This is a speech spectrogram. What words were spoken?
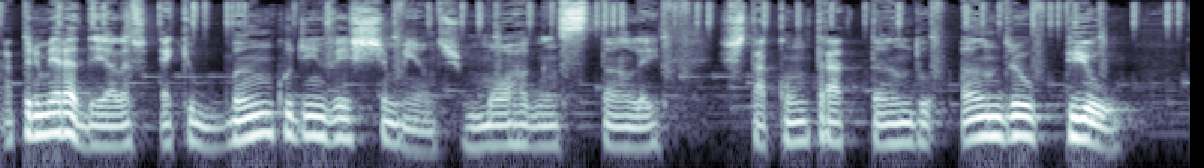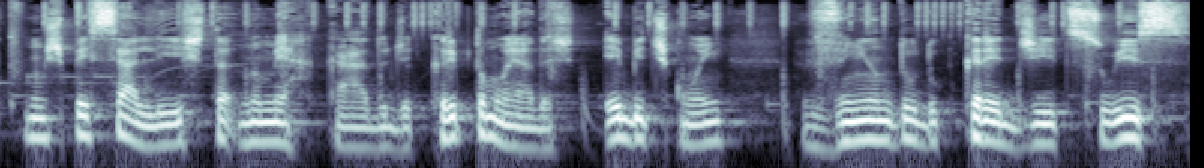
A primeira delas é que o banco de investimentos Morgan Stanley está contratando Andrew Peel, um especialista no mercado de criptomoedas e Bitcoin vindo do Credit Suisse.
